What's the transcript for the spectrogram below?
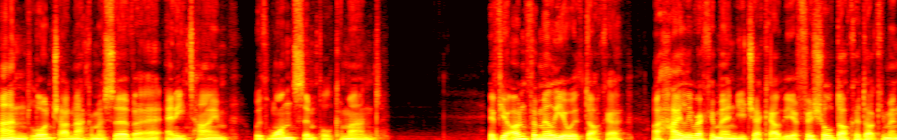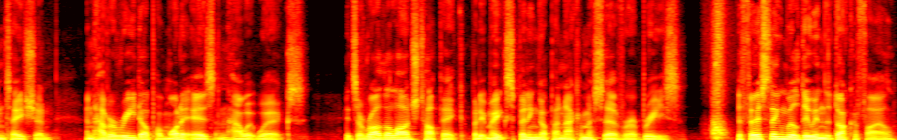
and launch our Nakama server at any time with one simple command. If you're unfamiliar with Docker, I highly recommend you check out the official Docker documentation and have a read up on what it is and how it works. It's a rather large topic, but it makes spinning up a Nakama server a breeze. The first thing we'll do in the Docker file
